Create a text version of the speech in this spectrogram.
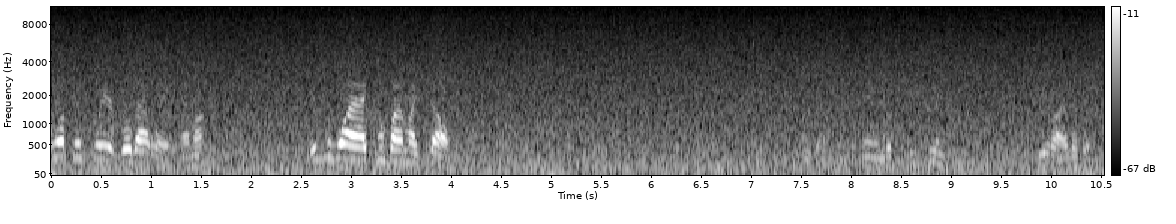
go up this way or go that way, Emma? This is why I come by myself. Look, see him. Eli, look at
